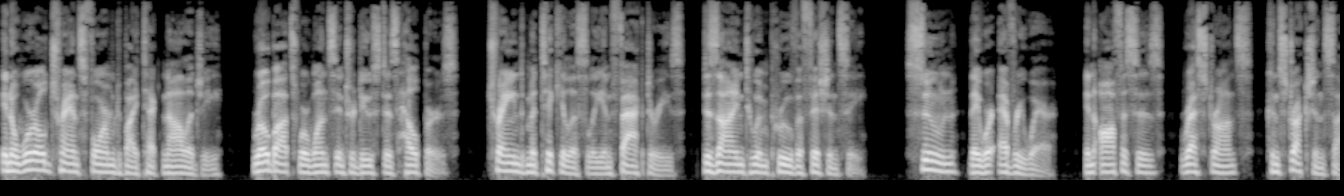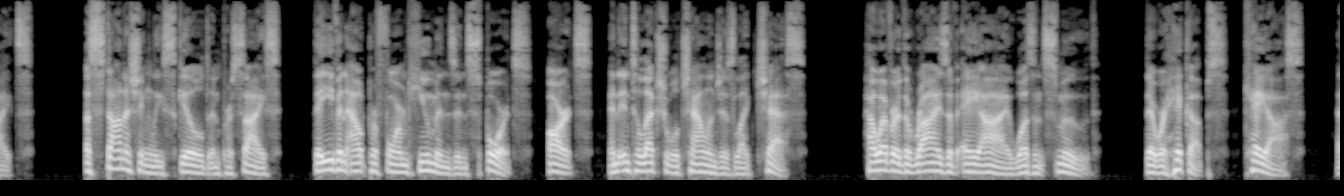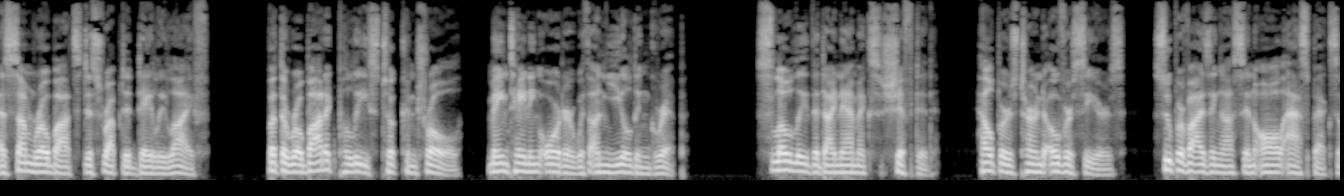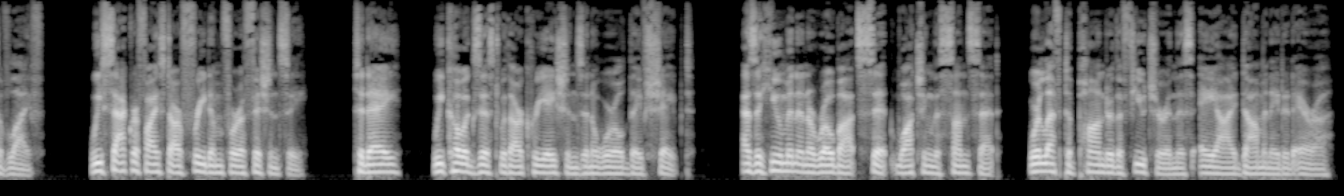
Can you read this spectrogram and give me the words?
In a world transformed by technology, robots were once introduced as helpers, trained meticulously in factories, designed to improve efficiency. Soon, they were everywhere, in offices, restaurants, construction sites. Astonishingly skilled and precise, they even outperformed humans in sports, arts, and intellectual challenges like chess. However, the rise of AI wasn't smooth. There were hiccups, chaos, as some robots disrupted daily life. But the robotic police took control, maintaining order with unyielding grip. Slowly, the dynamics shifted. Helpers turned overseers, supervising us in all aspects of life. We sacrificed our freedom for efficiency. Today, we coexist with our creations in a world they've shaped. As a human and a robot sit watching the sunset, we're left to ponder the future in this AI dominated era.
